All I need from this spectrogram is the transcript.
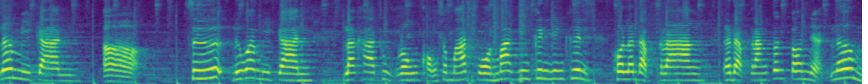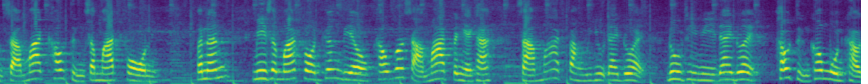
เริ่มมีการซื้อหรือว่ามีการราคาถูกลงของสมาร์ทโฟนมากยิ่งขึ้นยิ่งขึ้น คนระดับกลาง ระดับกลางต้นๆเนี่ยเริ่มสามารถเข้าถึงสมาร์ทโฟน เพราะนั้นมีสมาร์ทโฟนเครื่องเดียวเขาก็สามารถเป็นไงคะสามารถฟังวิทยุได้ด้วย ดูทีวีได้ด้วย เข้าถึงข้อมูลข่าว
